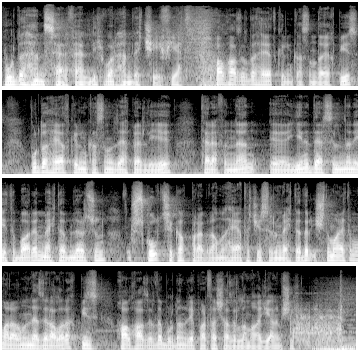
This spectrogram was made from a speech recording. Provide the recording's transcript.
burada həm sərfəllik var, həm də keyfiyyət. Hal-hazırda Həyat klinikasındayıq biz. Burada Həyat klinikasının rəhbərliyi tərəfindən e, yeni dərs ilindən etibarən məktəblilər üçün School Check-up proqramı həyata keçirilməkdədir. İctimaiyyətin marağını nəzərə alaraq biz hal-hazırda buradan reportaj hazırlamağa gəlmişik.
